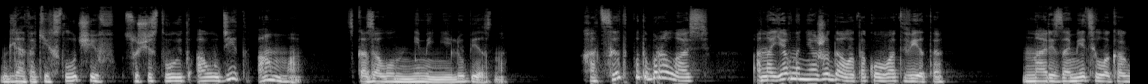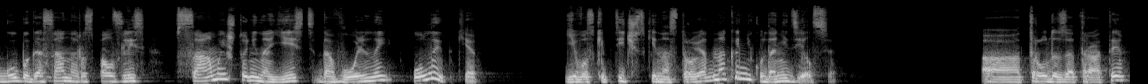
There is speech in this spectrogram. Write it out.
«Для таких случаев существует аудит, Амма», — сказал он не менее любезно. Хацет подобралась. Она явно не ожидала такого ответа. Нари заметила, как губы Гасана расползлись в самой что ни на есть довольной улыбке. Его скептический настрой, однако, никуда не делся. «А трудозатраты?»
